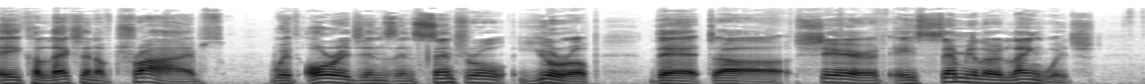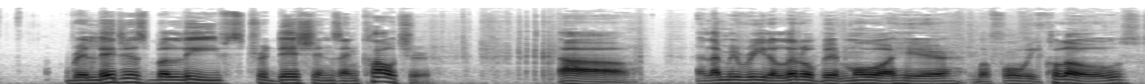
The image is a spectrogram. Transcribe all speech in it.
a collection of tribes with origins in Central Europe that uh, shared a similar language, religious beliefs, traditions, and culture. Uh, and let me read a little bit more here before we close.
